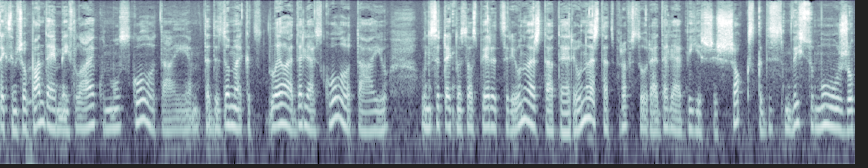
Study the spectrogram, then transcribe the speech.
teiksim, šo pandēmijas laiku un mūsu skolotājiem, tad es domāju, ka lielai daļai skolotāju, un es varu teikt no savas pieredzes arī universitātē, arī universitātes profesūrai daļai bija šis šoks, kad es esmu visu mūžu,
